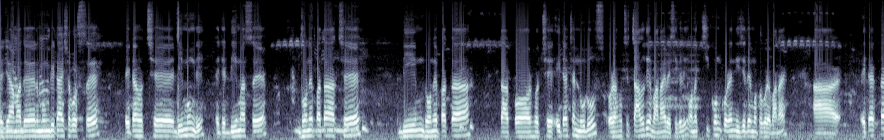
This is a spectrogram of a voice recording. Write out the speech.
এই যে আমাদের মুঙ্গিটা এসে পড়ছে, এটা হচ্ছে ডিম মুঙ্গি। এই যে ডিম আছে, ধনে পাতা আছে, ডিম, ধনে পাতা তারপর হচ্ছে এটা হচ্ছে নুডলস ওরা হচ্ছে চাল দিয়ে বানায় বেসিক্যালি অনেক চিকন করে নিজেদের মতো করে বানায়। আর এটা একটা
